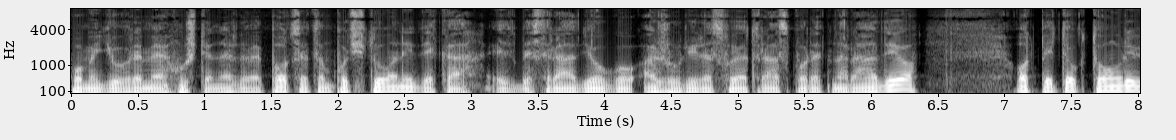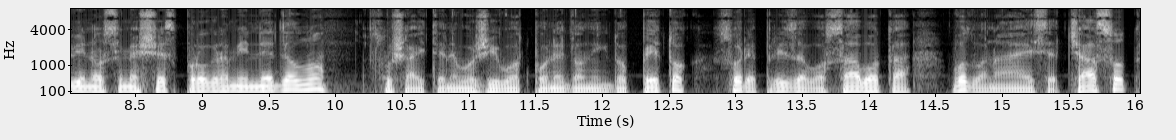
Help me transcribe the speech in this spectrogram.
Во меѓувреме, уште неш да ве подсетам почитувани дека СБС радио го ажурира својот распоред на радио. Од 5 октомври ви носиме 6 програми неделно, Слушајте не во живот понеделник до петок, со реприза во сабота во 12 часот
